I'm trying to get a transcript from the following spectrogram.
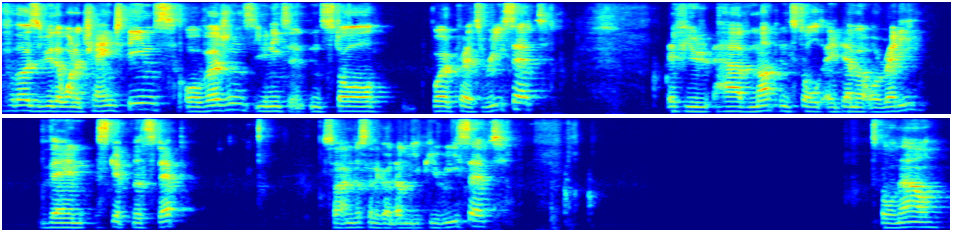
for those of you that want to change themes or versions, you need to install WordPress Reset. If you have not installed a demo already, then skip this step. So I'm just going to go WP Reset. Install now.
